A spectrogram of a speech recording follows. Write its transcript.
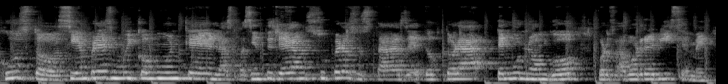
Justo, siempre es muy común que las pacientes llegan súper asustadas de, doctora, tengo un hongo, por favor revíseme.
